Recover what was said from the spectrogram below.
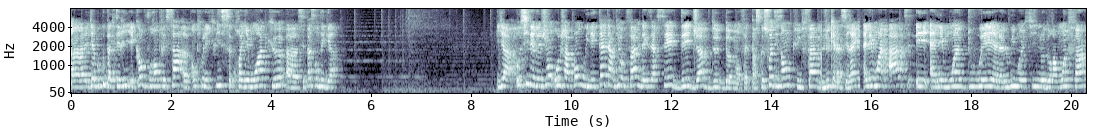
euh, il y a beaucoup de bactéries et quand vous rentrez ça euh, entre les cuisses, croyez-moi que c'est pas sans dégâts. Il y a aussi des régions au Japon où il est interdit aux femmes d'exercer des jobs d'hommes en fait parce que soi-disant qu'une femme, vu qu'elle a ses règles, elle est moins apte et elle est moins douée, elle a l'ouïe moins fine, l'odorat moins fin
